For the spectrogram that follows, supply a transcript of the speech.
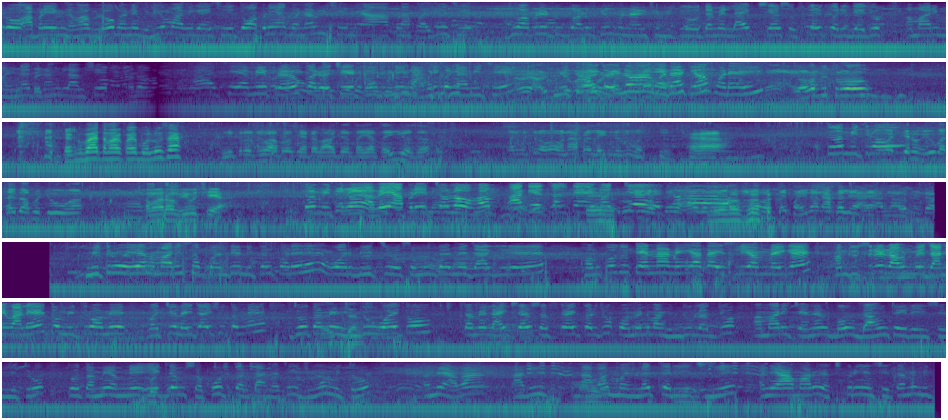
મિત્રો આપણે એક નવા બ્લોગ અને વિડીયોમાં આવી ગયા છીએ. તો આપણે આ બનાવ્યું છે ને આ આપણા ભાઈઓ છે. જો આપણે ટૂંકવાળું કેવું બનાવ્યું છે મિત્રો તમે લાઈક શેર સબસ્ક્રાઈબ કરી દેજો. અમારી મહેનત રંગ લાવશે. આ છે અમે પ્રયોગ કર્યો છે ટૂંકની નાવડી બનાવી છે. મિત્રો જોઈ લો આ બધા કેવા પડે. ચાલો મિત્રો. જગુભાઈ તમારે કોઈ બોલવું છે? મિત્રો જો આપણો સેટઅપ આજે તૈયાર થઈ ગયો છે. મિત્રો હવે આપણે લઈ જશું વચ્ચે. હા. તો મિત્રો વચ્ચેનો વ્યૂ બતાવી દો આપણે કેવું હોય. અમારો વ્યૂ છે આ તો મિત્રો હવે આપણે ચલો હમ આગે ચલતે हैं बच्चे વચ્ચે ભાઈના નાખેલી આ હાલના. मित्रों ये हमारे सब बंदे निकल पड़े हैं और बीच समुद्र में जा गिरे हैं हमको तो तैरना नहीं आता इसलिए हम नहीं गए हम दूसरे राउंड में जाने वाले हैं तो મિત્રો અમે વચ્ચે લઈ જઈશું તમને જો તમે Like, હિન્દુ હોય તો તમે લાઈક શેર સબસ્ક્રાઈબ કરજો કોમેન્ટમાં હિન્દુ લખજો. અમારી ચેનલ બહુ ડાઉન થઈ રહી છે મિત્રો. તો તમે અમને એકદમ સપોર્ટ કરતા નથી. જુઓ મિત્રો અમે આવા આવી આવા મહેનત કરીએ છીએ અને આ અમારો એક્સપિરિયન્સ છે. તમે મિત્રો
